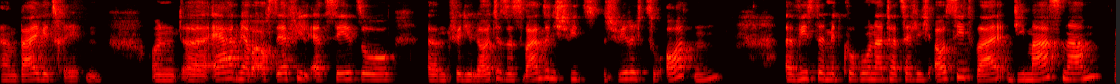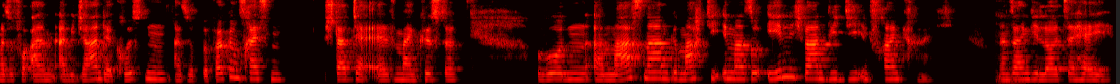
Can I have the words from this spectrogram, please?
ähm, beigetreten. Und äh, er hat mir aber auch sehr viel erzählt, so ähm, für die Leute ist es wahnsinnig schwierig zu orten, äh, wie es denn mit Corona tatsächlich aussieht, weil die Maßnahmen, also vor allem Abidjan, der größten, also bevölkerungsreichsten Stadt der Elfenbeinküste, wurden äh, Maßnahmen gemacht, die immer so ähnlich waren wie die in Frankreich. Und dann mhm. sagen die Leute, hey,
